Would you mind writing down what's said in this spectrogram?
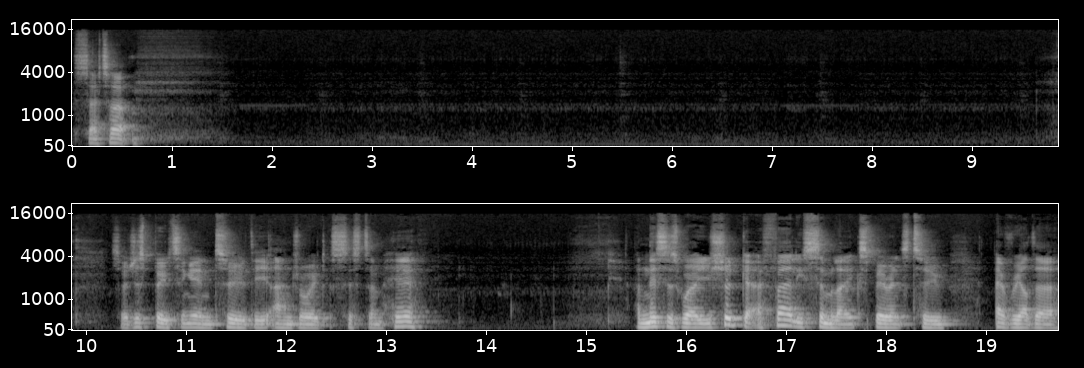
setup. So just booting into the Android system here. And this is where you should get a fairly similar experience to every other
